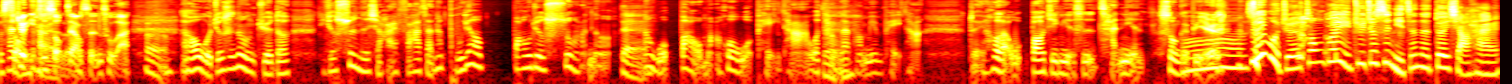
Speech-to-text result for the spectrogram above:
他就一只手这样伸出来。嗯，然后我就是那种觉得，你就顺着小孩发展，他不要。包就算了，对，那我抱嘛，或我陪他，我躺在旁边陪他。对，后来我包巾也是残念送给别人，所以我觉得终归一句就是，你真的对小孩，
